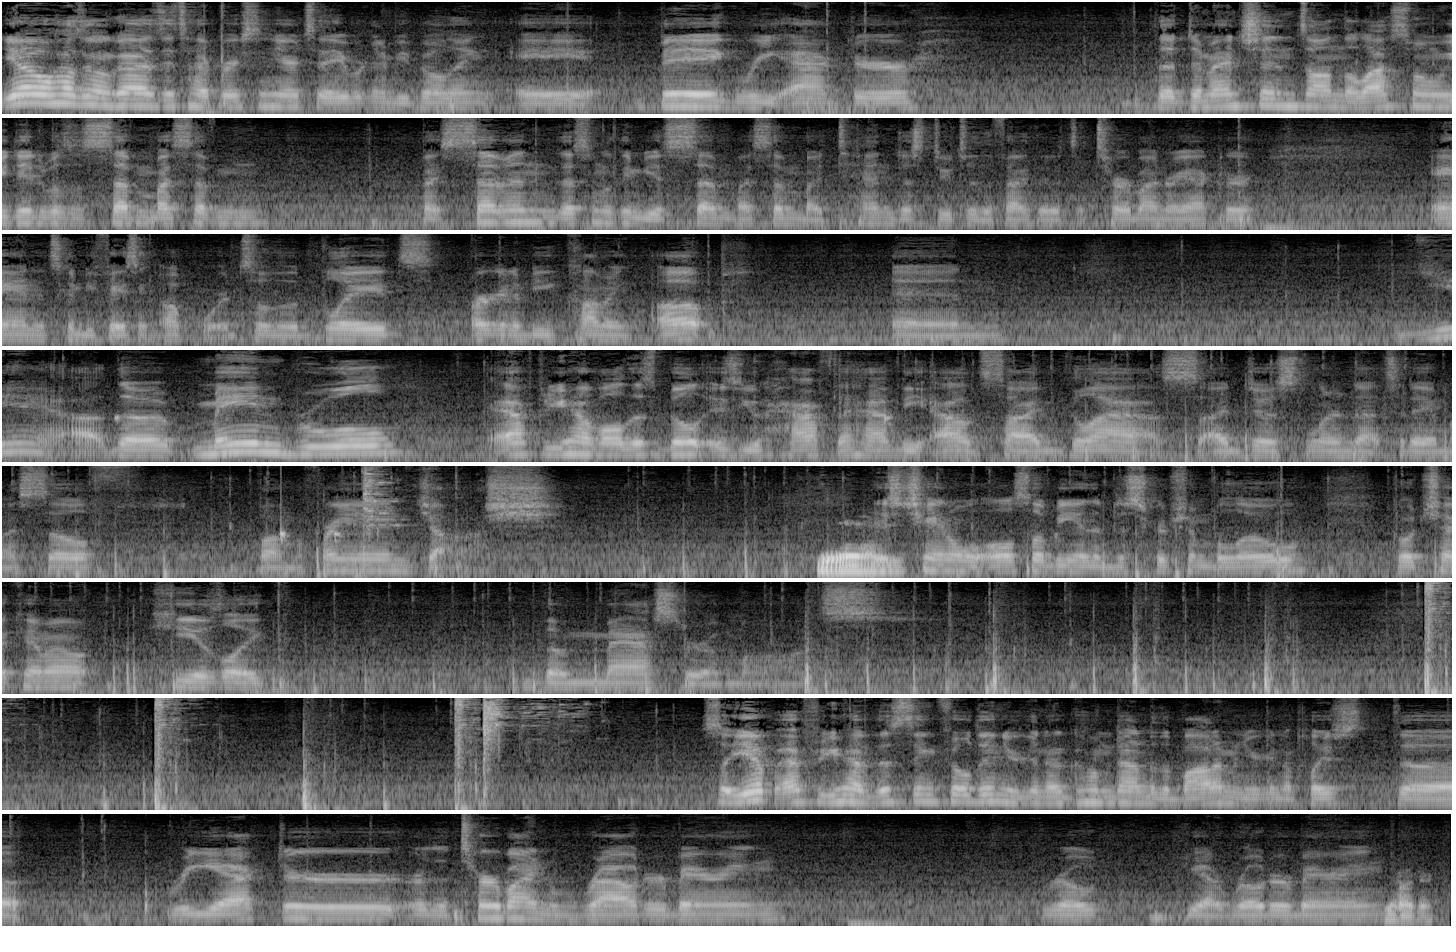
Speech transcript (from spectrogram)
Yo, how's it going guys? It's Hyperixn here. Today we're going to be building a big reactor. The dimensions on the last one we did was a 7 by 7 by 7. This one's going to be a 7 by 7 by 10 just due to the fact that it's a turbine reactor. And it's going to be facing upward. So the blades are going to be coming up. And yeah, the main rule after you have all this built is you have to have the outside glass. I just learned that today myself by my friend Josh. Yeah. His channel will also be in the description below. Go check him out. He is like the master of mods. So yep, after you have this thing filled in, you're gonna come down to the bottom and you're gonna place the reactor or the turbine router bearing. Rot yeah, rotor bearing Rotor.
